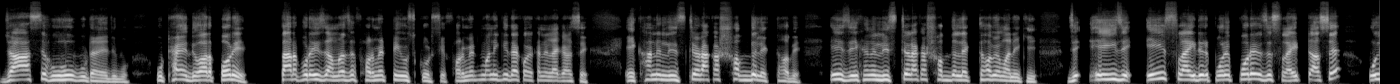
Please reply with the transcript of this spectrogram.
যা আছে হু হু উঠাই দেবো। উঠাই দেওয়ার পরে তারপরে এই যে আমরা যে ফরম্যাটটা ইউজ করছি ফরম্যাট মানে কি? দেখো এখানে লেখা আছে, এখানে লিস্টে রাখা শব্দ লিখতে হবে। এই যে এখানে লিস্টে রাখা শব্দ লিখতে হবে মানে কি? যে এই যে এই স্লাইডের পরে, পরের যে স্লাইডটা আছে, ওই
